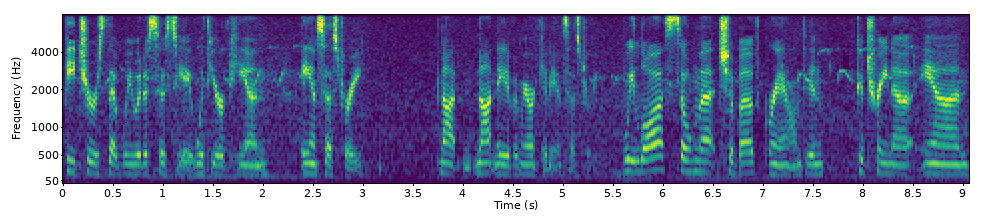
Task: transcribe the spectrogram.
features that we would associate with European ancestry, not not Native American ancestry. We lost so much above ground in Katrina, and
